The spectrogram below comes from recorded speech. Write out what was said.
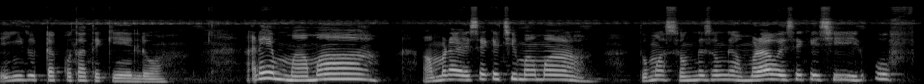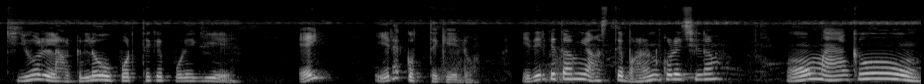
এই ইঁদুরটা কোথা থেকে এলো? আরে মামা, আমরা এসে গেছি মামা। তোমার সঙ্গে সঙ্গে আমরাও এসে গেছি। উফ কিও লাগল উপর থেকে পড়ে গিয়ে। এই, এরা কোত্থেকে এলো? এদেরকে তো আমি আসতে বারণ করেছিলাম। ও মা গো,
